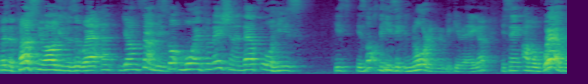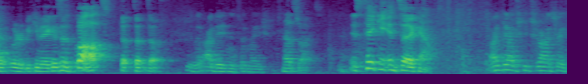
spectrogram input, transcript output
but the person who argues was aware, and you understand, he's got more information, and therefore he's he's, he's not that he's ignoring Rabbi Akiva Eiger, he's saying, I'm aware of what Rabbi Akiva Eiger says, but, duh, duh, duh. Added information. That's right. It's taking it into account. I do actually translate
